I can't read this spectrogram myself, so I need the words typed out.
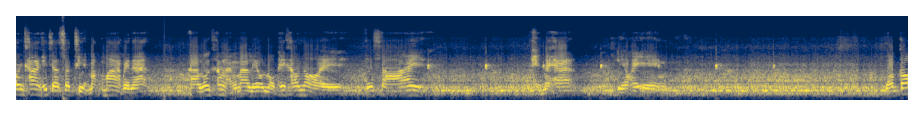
ค่อนข้างที่จะเสถียรมากๆเลยนะ รถข้างหลังมาเร็วหลบให้เขาหน่อยเลี้ยวซ้าย เห็นไหมฮะเลี้ยวให้เอง แล้วก็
